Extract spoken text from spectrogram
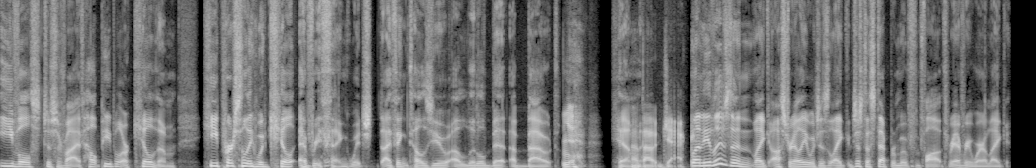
evil to survive? Help people or kill them? He personally would kill everything, which I think tells you a little bit about Yeah, him. about Jack. Well, and he lives in like Australia, which is like just a step removed from Fallout 3 everywhere. Like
